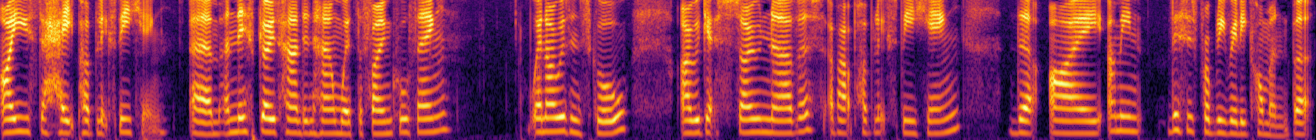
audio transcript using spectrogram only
I used to hate public speaking. Um, and this goes hand in hand with the phone call thing. When I was in school, I would get so nervous about public speaking that I, I mean, this is probably really common, but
